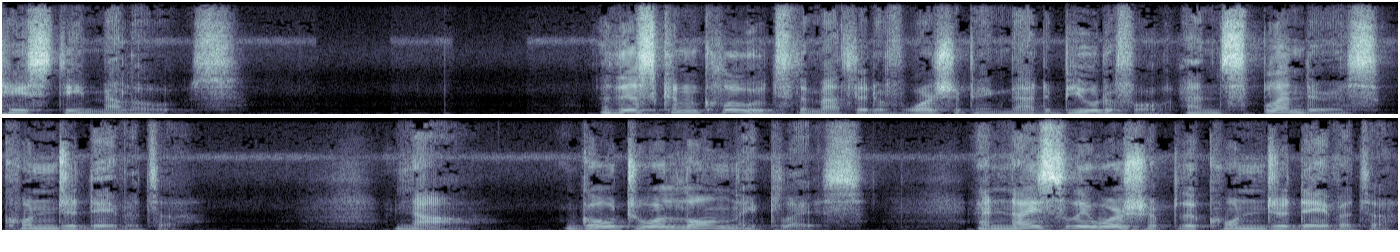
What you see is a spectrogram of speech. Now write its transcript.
tasty mellows. This concludes the method of worshipping that beautiful and splendorous Kunja Devata. Now, go to a lonely place and nicely worship the Kunja Devata.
